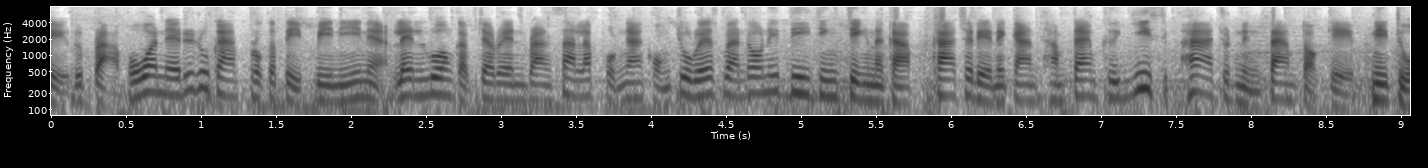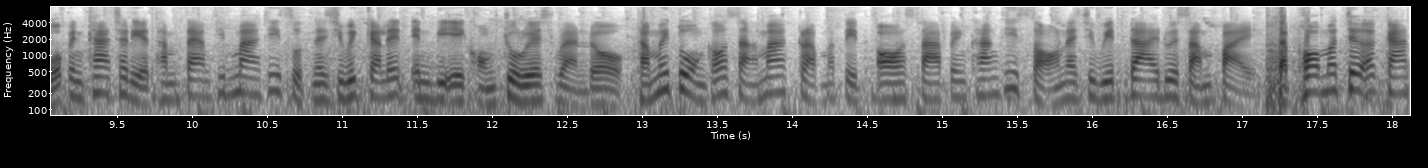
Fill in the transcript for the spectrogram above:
ติหรือเปล่า เพราะว่าในฤดูกาลปกติปีนี้เนี่ยเล่นร่วมกับเจเรนบรันสันและผลงานของจูเลียสแรนโดนี่ดีจริงๆนะครับค่าเฉลี่ยในการทำแต้มคือ 25.1 แต้มต่อเกม นี่ถือว่าเป็นค่าเฉลี่ยทำแต้มที่มากที่สุดในชีวิตการเล่น NBA ของจูเลียสแรนโดทำให้ตัวของเขาสามารถกลับมาติดออสตาเป็นครั้งที่ 2 ในชีวิตได้ด้วยซ้ำไป แต่พอมาเจออาการ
